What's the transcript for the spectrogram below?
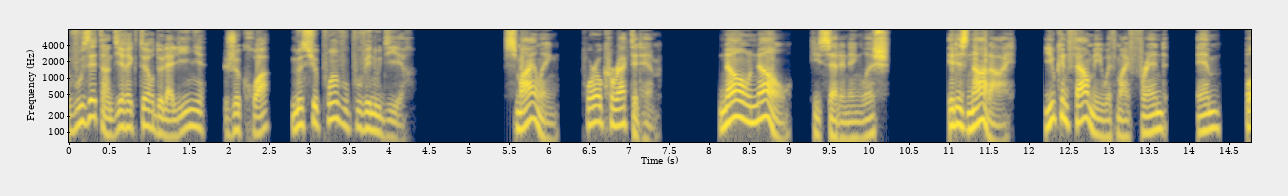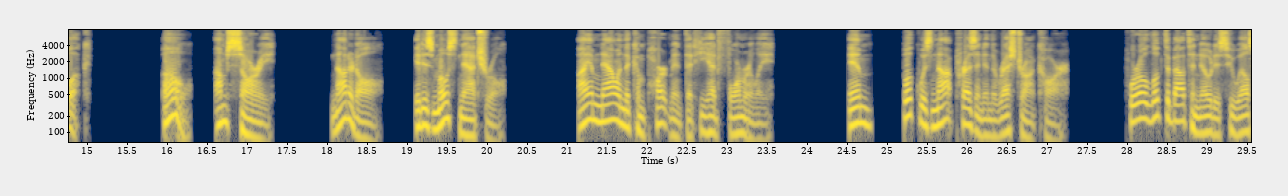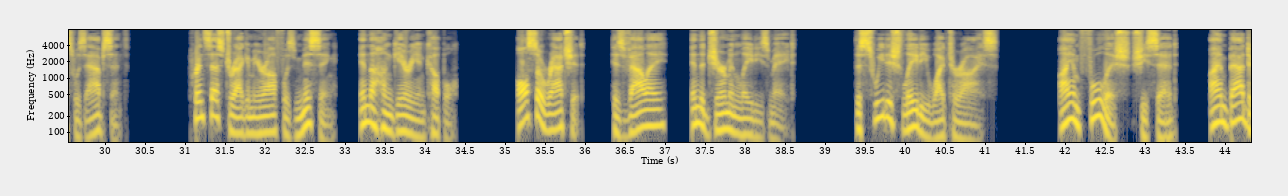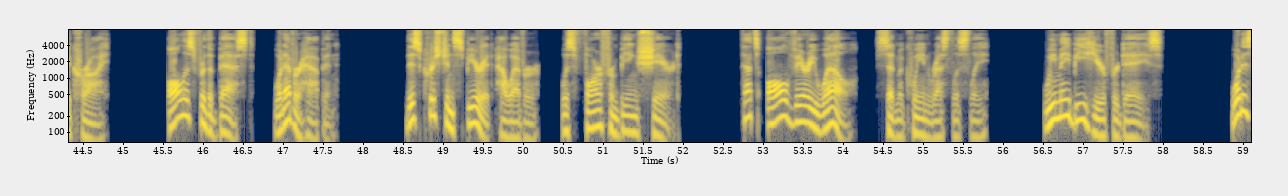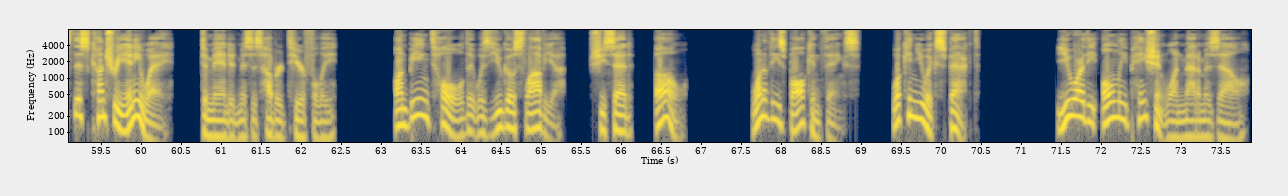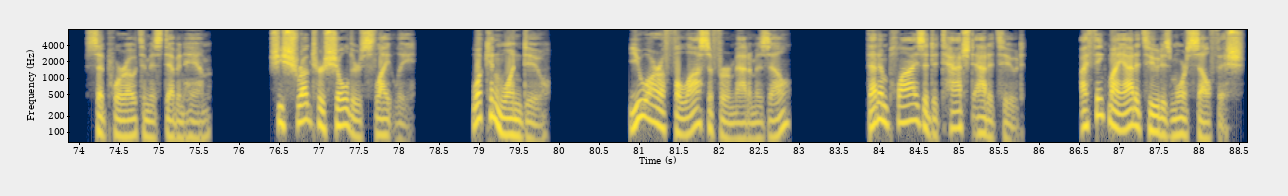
Vous êtes un directeur de la ligne, je crois, Monsieur Point vous pouvez nous dire. Smiling, Poirot corrected him. No, no, he said in English. It is not I. You confound me with my friend, M. Bouc. Oh, I'm sorry. Not at all. It is most natural. I am now in the compartment that he had formerly. M. Bouc was not present in the restaurant car. Poirot looked about to notice who else was absent. Princess Dragomiroff was missing, in the Hungarian couple. Also Ratchett, his valet, and the German lady's maid. The Swedish lady wiped her eyes. I am foolish, she said. I am bad to cry. All is for the best, whatever happen. This Christian spirit, however, was far from being shared. That's all very well, said MacQueen restlessly. We may be here for days. What is this country anyway? demanded Mrs. Hubbard tearfully. On being told it was Yugoslavia, she said, Oh, one of these Balkan things. What can you expect? You are the only patient one, mademoiselle, said Poirot to Miss Debenham. She shrugged her shoulders slightly. What can one do? You are a philosopher, mademoiselle. That implies a detached attitude. I think my attitude is more selfish.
